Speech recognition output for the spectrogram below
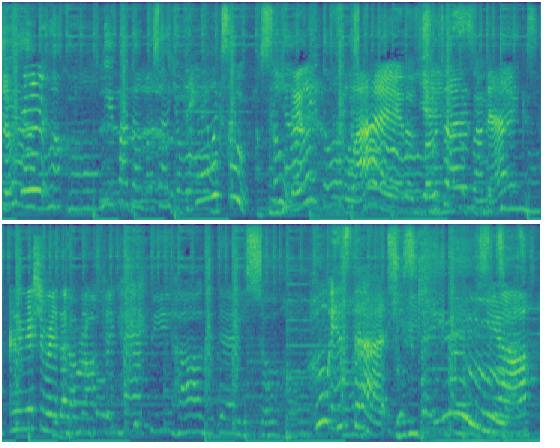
Joker. Dang, they look so so They look fly. Those bow Yes. ties, necks. I think they should wear that more often. Who is that? He's cute. Yeah.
